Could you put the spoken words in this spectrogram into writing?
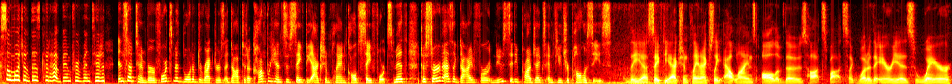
So much of this could have been prevented. In September, Fort Smith Board of Directors adopted a comprehensive safety action plan called Safe Fort Smith to serve as a guide for new city projects and future policies. The uh, safety action plan actually outlines all of those hot spots, like what are the areas where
